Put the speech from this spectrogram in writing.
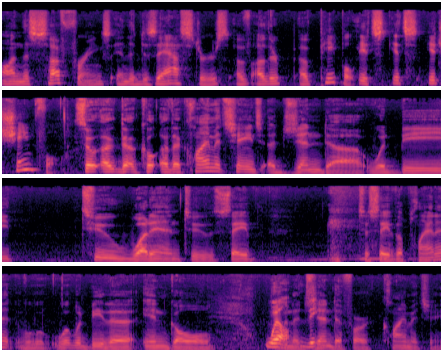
on the sufferings and the disasters of other of people. It's, it's, it's shameful. So uh, the, uh, the climate change agenda would be to what end? To save, to save the planet? What would be the end goal well, an agenda the, for climate change?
